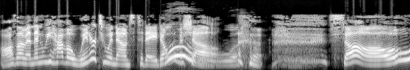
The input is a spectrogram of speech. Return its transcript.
Awesome. And then we have a winner to announce today, don't we, Michelle? So,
